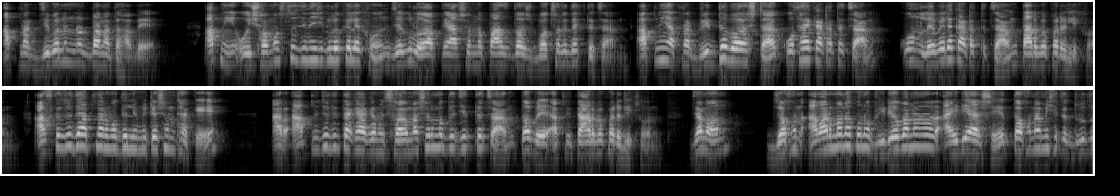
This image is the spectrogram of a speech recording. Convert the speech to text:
আপনার জীবনের নোট বানাতে হবে। আপনি ওই সমস্ত জিনিসগুলোকে লিখুন, যেগুলো আপনি আসন্ন পাঁচ, দশ বছরে দেখতে চান। আপনি আপনার বৃদ্ধ বয়সটা কোথায় কাটাতে চান, কোন লেভেলে কাটাতে চান, তার ব্যাপারে লিখুন। আজকে যদি আপনার মধ্যে লিমিটেশন থাকে আর আপনি যদি তাকে আগামী ছয় মাসের মধ্যে জিততে চান, তবে আপনি তার ব্যাপারে লিখুন। যেমন, যখন আমার মনে কোনো ভিডিও বানানোর আইডিয়া আসে, তখন আমি সেটা দ্রুত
